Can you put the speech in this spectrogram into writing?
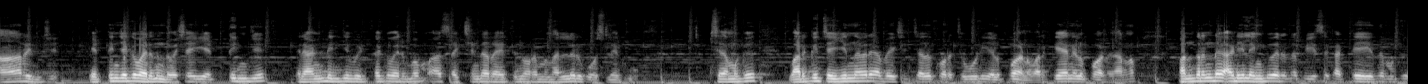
ആറ് ഇഞ്ച് വരുന്നുണ്ട്. പക്ഷേ എട്ട് ഇഞ്ച് രണ്ട് ഇഞ്ച് വിട്ടൊക്കെ വരുമ്പം ആ സെക്ഷന്റെ റേറ്റ് എന്ന് പറയുമ്പോൾ നല്ലൊരു കോസ്റ്റിലേക്ക് പോകും. പക്ഷെ നമുക്ക് വർക്ക് ചെയ്യുന്നവരെ അപേക്ഷിച്ച് അത് കുറച്ചുകൂടി എളുപ്പമാണ്. വർക്ക് ചെയ്യാൻ എളുപ്പമാണ്. കാരണം പന്ത്രണ്ട് അടി ലെങ്ത് വരുന്ന പീസ് കട്ട് ചെയ്ത് നമുക്ക്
